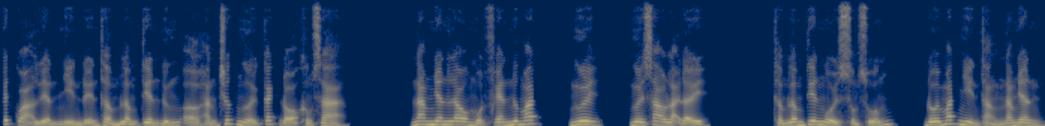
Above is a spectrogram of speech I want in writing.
kết quả liền nhìn đến thẩm lâm tiên đứng ở hắn trước người cách đó không xa. Nam nhân lau một phen nước mắt, ngươi, ngươi sao lại đây? Thẩm lâm tiên ngồi xổm xuống, đôi mắt nhìn thẳng nam nhân,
